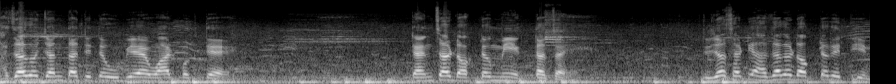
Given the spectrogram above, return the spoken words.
हजारो जनता तिथे उभी आहे वाट बघते आहे त्यांचा डॉक्टर मी एकटाच आहे. तुझ्यासाठी हजारो डॉक्टर येतील.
